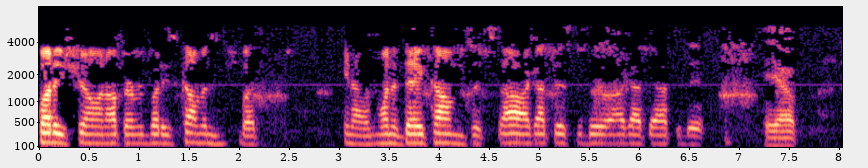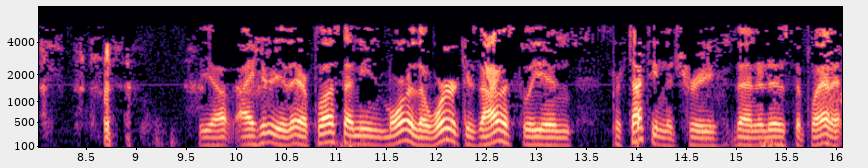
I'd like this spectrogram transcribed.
buddies showing up, everybody's coming, but you know when the day comes, it's oh I got this to do, I got that to do. Yep. yep, I hear you there. Plus, I mean, more of the work is honestly in protecting the tree than it is to plant it.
